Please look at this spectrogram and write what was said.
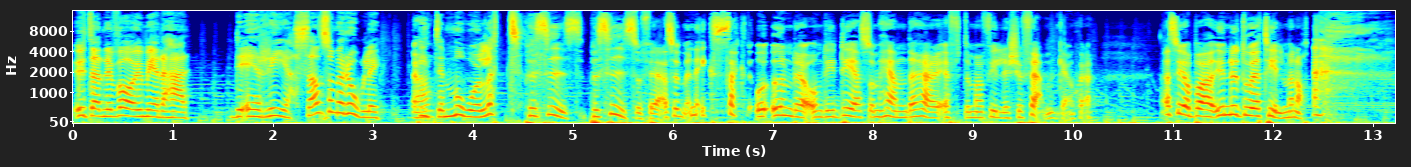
Utan det var ju mer det här, det är resan som är rolig, Ja. inte målet. Precis, precis Sofia. Alltså, men exakt, och undra om det är det som händer här efter man fyller 25 kanske. Alltså jag bara, nu drog jag till med något.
